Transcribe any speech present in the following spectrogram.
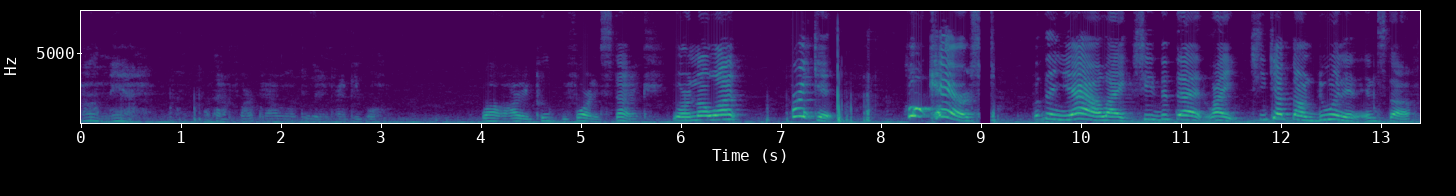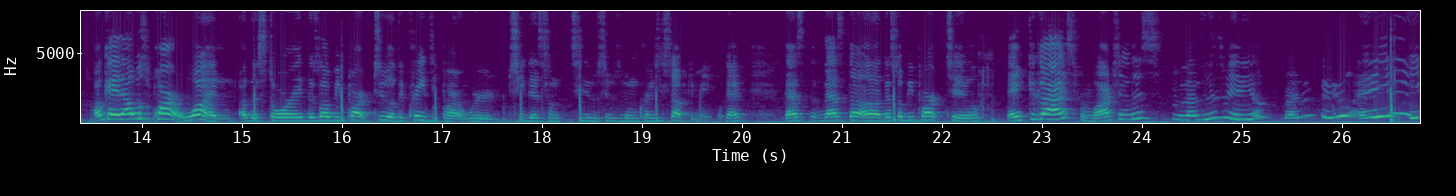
oh man, I gotta fart, but I don't want to do it in front of people. Well, I already pooped before and it stunk. You know what? Break it. Cares? But then, yeah, like, she did that, like, she kept on doing it and stuff. Okay, that was part one of the story. There's gonna be part two of the crazy part where she did some, she, she was doing crazy stuff to me, okay? That's the, that's the uh, this will be part two. Thank you guys for watching this. That's this video. That's this video. Hey.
